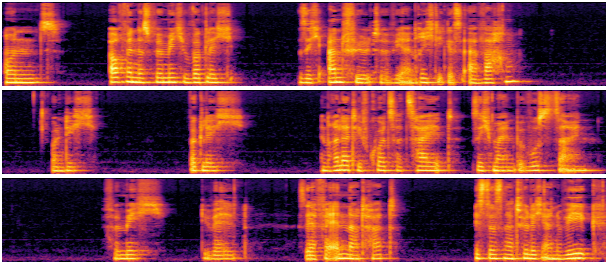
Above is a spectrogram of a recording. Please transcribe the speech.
Und auch wenn das für mich wirklich sich anfühlte wie ein richtiges Erwachen und ich wirklich in relativ kurzer Zeit sich mein Bewusstsein für mich, die Welt sehr verändert hat, ist das natürlich ein Weg,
